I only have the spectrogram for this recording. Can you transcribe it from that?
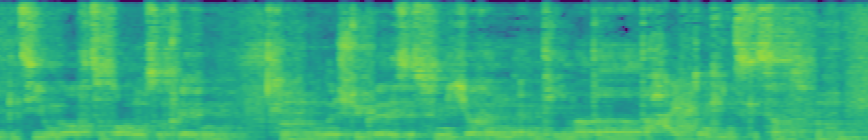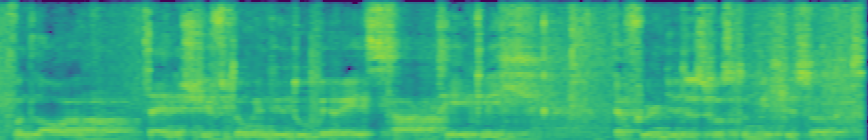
die Beziehung aufzubauen, zu pflegen. Mhm. Und ein Stück weit ist es für mich auch ein, ein Thema der, der, Haltung insgesamt. Mhm. Und Laura, deine Stiftungen, die du berätst tagtäglich, erfüllen die das, was der Michi sagt?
